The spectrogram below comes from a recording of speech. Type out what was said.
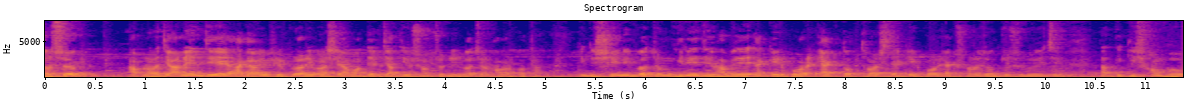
দর্শক, আপনারা জানেন যে আগামী ফেব্রুয়ারি মাসে আমাদের জাতীয় সংসদ নির্বাচন হওয়ার কথা। কিন্তু সেই নির্বাচন ঘিরে যেভাবে একের পর এক তথ্য আসছে, একের পর এক ষড়যন্ত্র শুরু হয়েছে, তাতে কি সম্ভব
